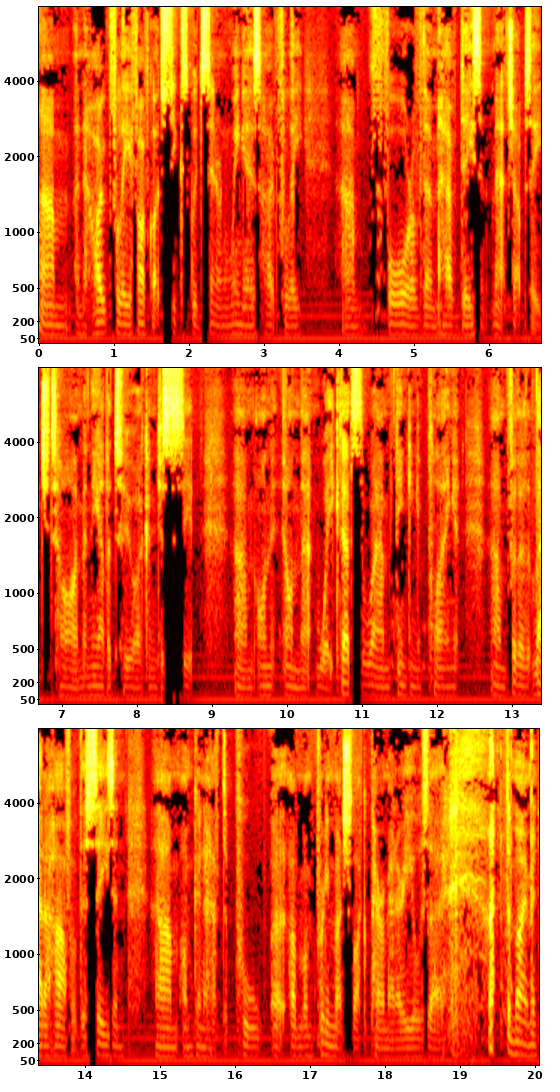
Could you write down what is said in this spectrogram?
Um, and hopefully, if I've got six good centre and wingers, hopefully um, four of them have decent matchups each time, and the other two I can just sit um, on on that week. That's the way I'm thinking of playing it um, for the latter half of the season. Um, I'm going to have to pull. Uh, I'm, I'm pretty much like Parramatta Eels though at the moment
